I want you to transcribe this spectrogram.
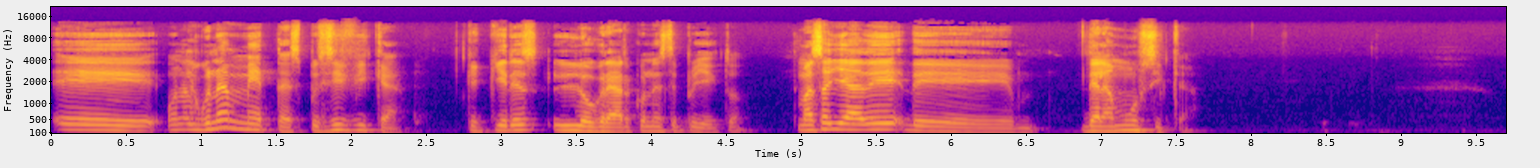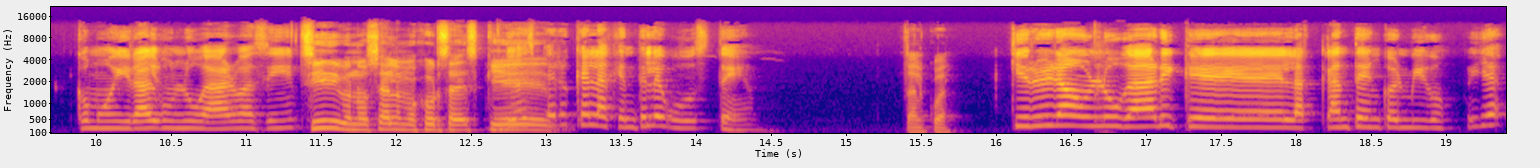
eh, un- alguna meta específica que quieres lograr con este proyecto? Más allá de, de, de la música. Como ir a algún lugar o así. Sí, digo, no sé, a lo mejor, ¿sabes Yo qué? espero que a la gente le guste. Tal cual. Quiero ir a un lugar y que la canten conmigo. Y ya.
